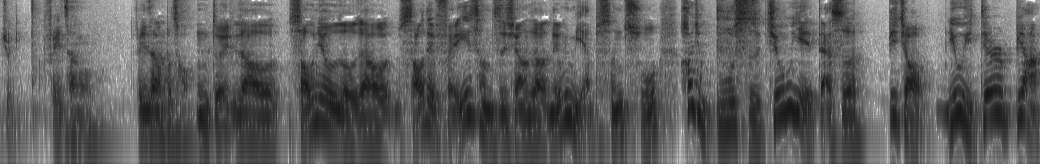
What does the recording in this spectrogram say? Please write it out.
就非常非常不错。嗯，对，然后烧牛肉，然后烧得非常之香，然后那个面不是很粗，好像不是酒液，但是比较有一点儿瘪，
